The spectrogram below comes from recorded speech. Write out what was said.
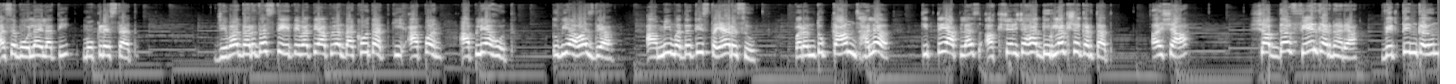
असं बोलायला ती मोकळे असतात. जेव्हा गरज असते तेव्हा ते आपल्याला दाखवतात की आपण आपले आहोत. तुम्ही आवाज द्या. आम्ही मदतीस तयार असू. परंतु काम झालं की ते आपल्यास अक्षरशः दुर्लक्ष करतात. अशा शब्द फेर करणाऱ्या व्यक्तींकडून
